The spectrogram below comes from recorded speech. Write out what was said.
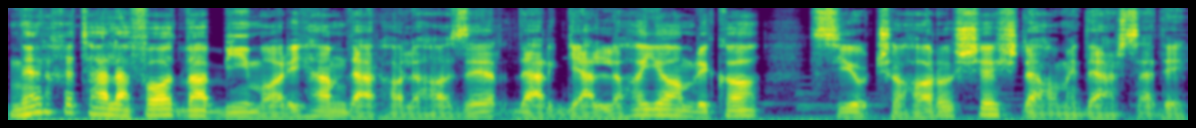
نرخ تلفات و بیماری هم در حال حاضر در گله های آمریکا 34.6 دهم درصده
